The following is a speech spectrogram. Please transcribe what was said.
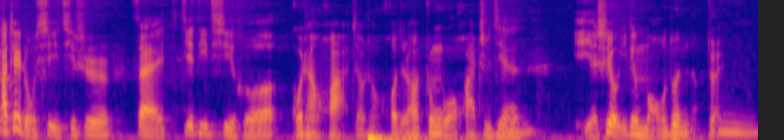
他这种戏，其实，在接地气和国产化，叫做或者叫中国化之间，也是有一定矛盾的。对，嗯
